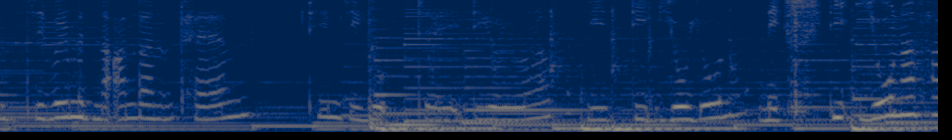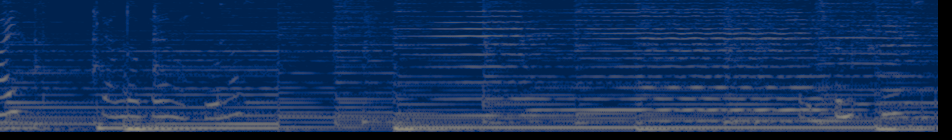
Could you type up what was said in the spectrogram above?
Und sie will mit einer anderen Pam Team, die, jo die, die Jonas. Die, die Jojona? Nee, die Jonas heißt. Die andere Pam heißt Jonas. Jetzt fünf Cubes.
